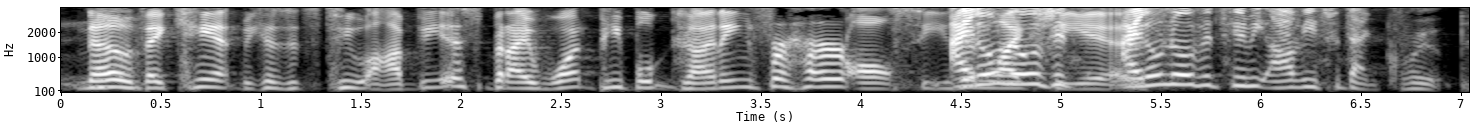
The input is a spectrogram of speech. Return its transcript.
No, they can't because it's too obvious. But I want people gunning for her all season. I don't like know if she it's. is. I don't know if it's going to be obvious with that group.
